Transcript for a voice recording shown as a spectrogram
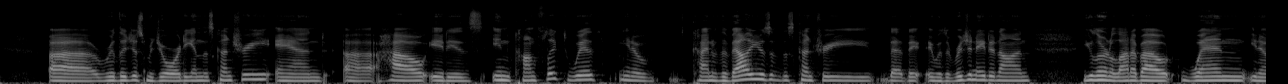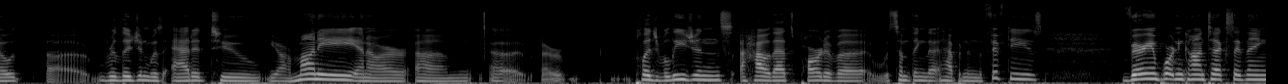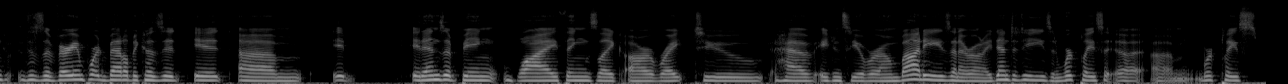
uh, religious majority in this country and uh, how it is in conflict with you know kind of the values of this country that they, it was originated on. You learn a lot about when you know uh, religion was added to you know, our money and our um, uh, our Pledge of Allegiance, how that's part of a something that happened in the fifties. Very important context, I think. This is a very important battle because it it um, it it ends up being why things like our right to have agency over our own bodies and our own identities and workplace uh, um, workplace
